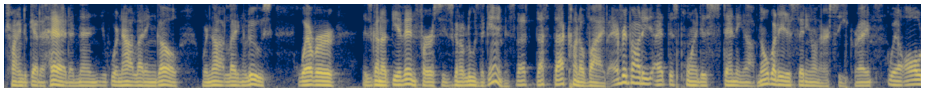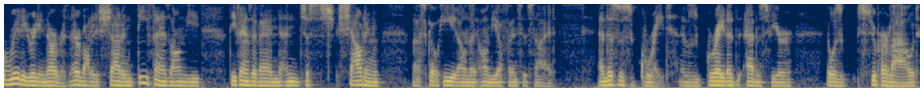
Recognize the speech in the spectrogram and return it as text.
trying to get ahead, and then we're not letting go. We're not letting loose. Whoever is going to give in first is going to lose the game. So that's that's that kind of vibe. Everybody at this point is standing up. Nobody is sitting on their seat, right? We're all really really nervous. Everybody is shouting defense on the defensive end and just shouting uh, "Let's go Heat" on the on the offensive side. And this was great. It was great atmosphere. It was super loud.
